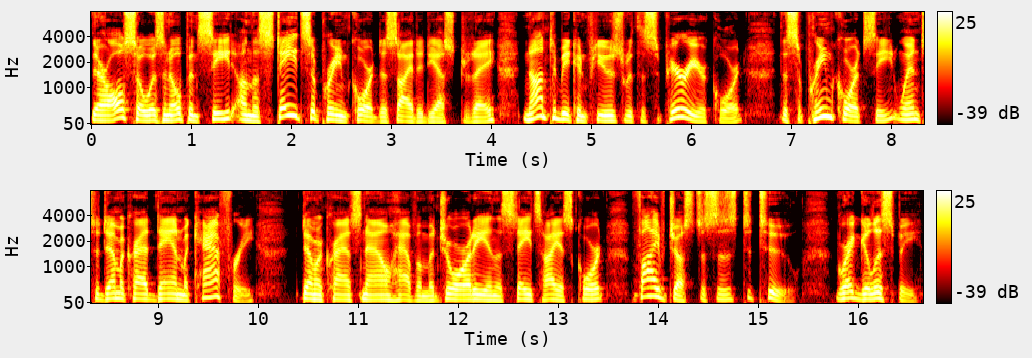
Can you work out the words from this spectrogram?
There also was an open seat on the state Supreme Court decided yesterday, not to be confused with the Superior Court. The Supreme Court seat went to Democrat Dan McCaffery. Democrats now have a majority in the state's highest court, five justices to two. Greg Gillespie,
